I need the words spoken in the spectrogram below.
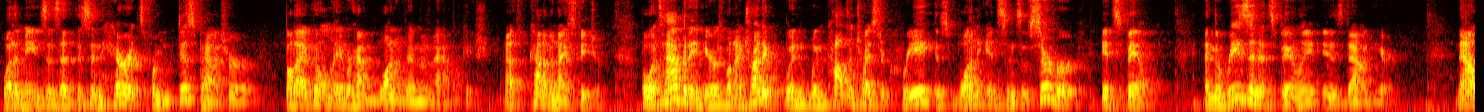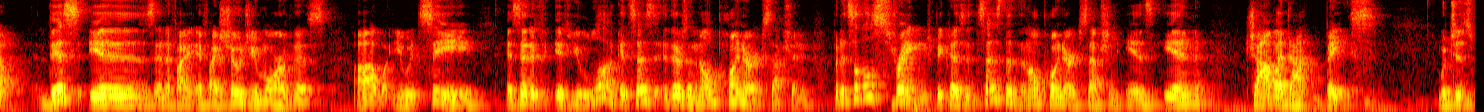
what it means is that this inherits from dispatcher, but I can only ever have one of them in my application. That's kind of a nice feature. But what's happening here is when I try to, when, when Kotlin tries to create this one instance of server, it's failing. And the reason it's failing is down here. Now, this is, and if I, if I showed you more of this, uh, what you would see is that if, if you look, it says there's a null pointer exception, but it's a little strange because it says that the null pointer exception is in java.base, which is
